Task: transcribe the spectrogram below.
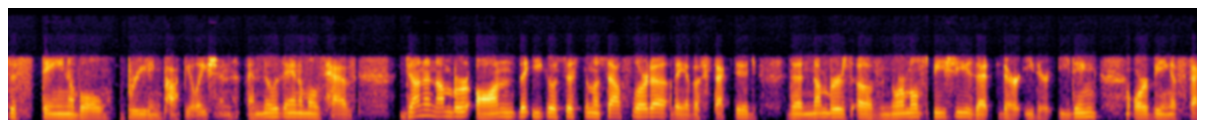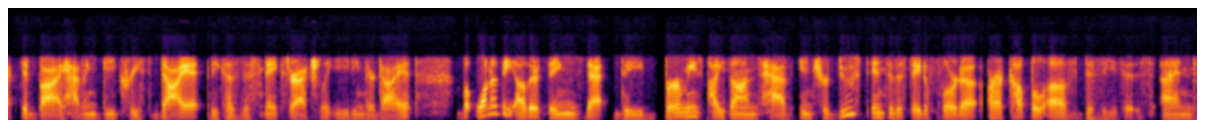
sustainable breeding population. And those animals have done a number on the ecosystem of South Florida. They have affected the numbers of normal species that they're either eating or being affected by having decreased diet because the snakes are actually eating their diet. But one of the other things that the Burmese pythons have introduced into the state of Florida are a couple of diseases. And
